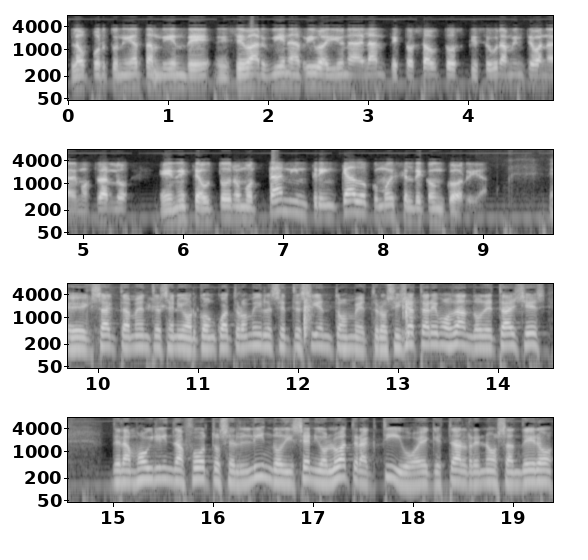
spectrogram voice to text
la oportunidad también de eh, llevar bien arriba y bien adelante estos autos que seguramente van a demostrarlo en este autódromo tan intrincado como es el de Concordia. Exactamente, señor, con 4.700 metros. Y ya estaremos dando detalles de las muy lindas fotos, el lindo diseño, lo atractivo eh, que está el Renault Sandero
